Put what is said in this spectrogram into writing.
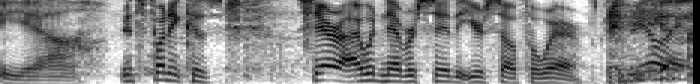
Yeah. It's funny because Sarah, I would never say that you're self-aware. Really? yeah.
